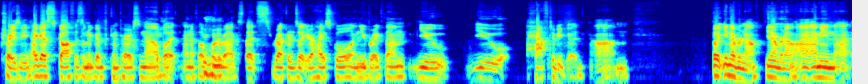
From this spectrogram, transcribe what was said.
crazy. I guess Goff isn't a good comparison now, but NFL Mhm. quarterbacks that's records at your high school and you break them, you you have to be good. Um, but you never know. You never know. I, I mean, I,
